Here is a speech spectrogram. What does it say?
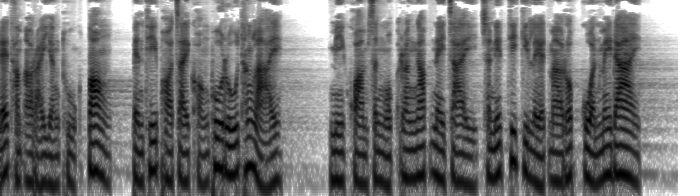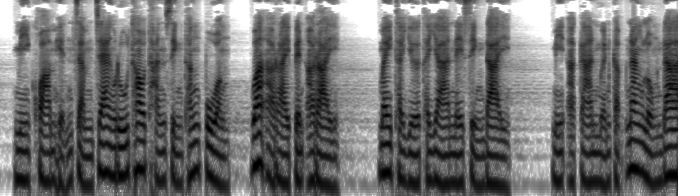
ได้ทำอะไรอย่างถูกต้อง เป็นที่พอใจของผู้รู้ทั้งหลาย มีความสงบระงงับในใจชนิดที่กิเลสมารบกวนไม่ได้ มีความเห็นแจ่มแจ้งรู้เท่าทันสิ่งทั้งปวง ว่าอะไรเป็นอะไร ไม่ทะเยอทะยานในสิ่งใด มีอาการเหมือนกับนั่งลงได้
